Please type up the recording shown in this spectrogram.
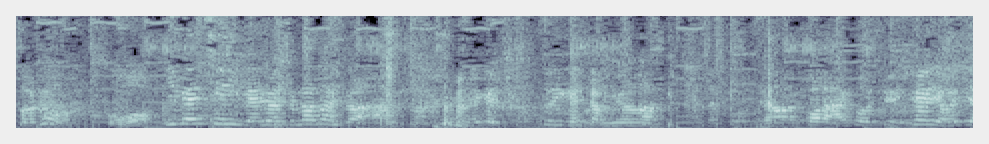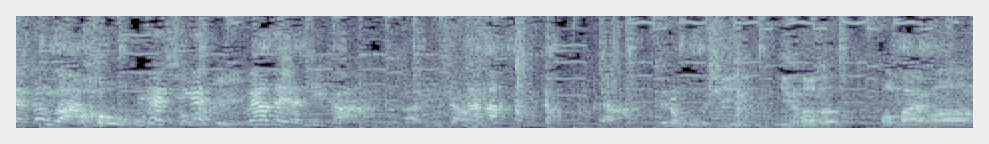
锁住，锁我。一边亲一边转，是慢慢转啊，别给自己给整晕了。然后过来过去，你看有一点动作啊，哦你看你看不要在原地转啊，来一下来吧，整整啊。这种武器你能否卖吗？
